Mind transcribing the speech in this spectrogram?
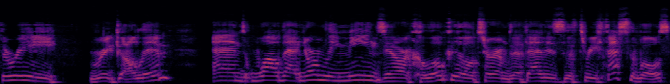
three Regalim, and while that normally means in our colloquial terms that that is the three festivals,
